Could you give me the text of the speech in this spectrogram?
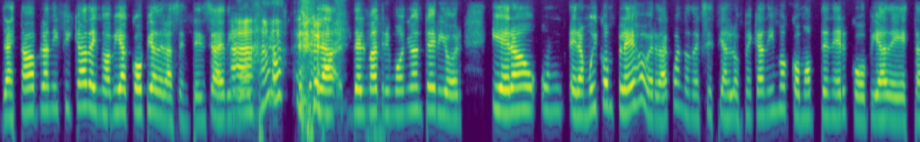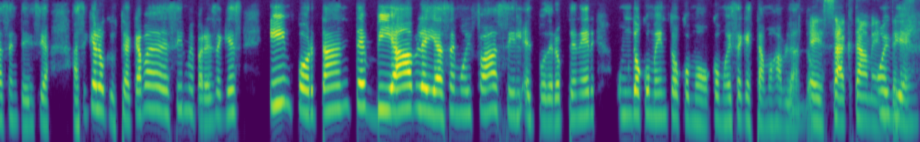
ya estaba planificada y no había copia de la sentencia de divorcio del matrimonio anterior y era, un, era muy complejo, ¿verdad? Cuando no existían los mecanismos, cómo obtener copia de esta sentencia. Así que lo que usted acaba de decir me parece que es importante, viable y hace muy fácil el poder obtener un documento como, como ese que estamos hablando. Exactamente. Muy bien.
